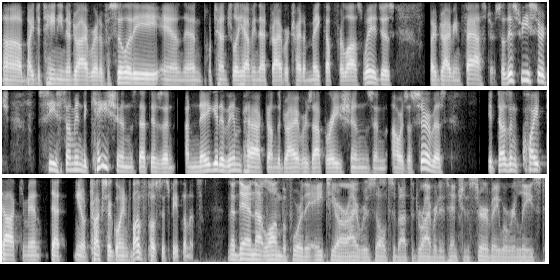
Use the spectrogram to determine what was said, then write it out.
uh, by detaining a driver at a facility and then potentially having that driver try to make up for lost wages by driving faster. So this research sees some indications that there's a, a negative impact on the driver's operations and hours of service it doesn't quite document that you know trucks are going above posted speed limits. Now, Dan, not long before the ATRI results about the driver detention survey were released,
